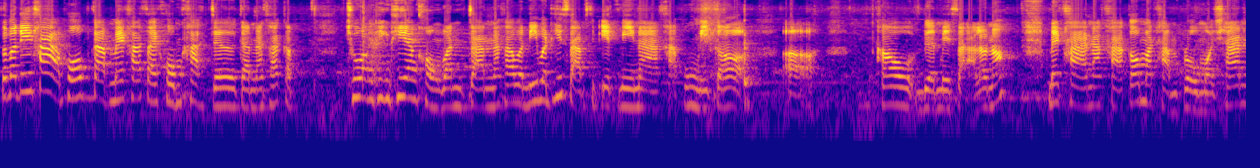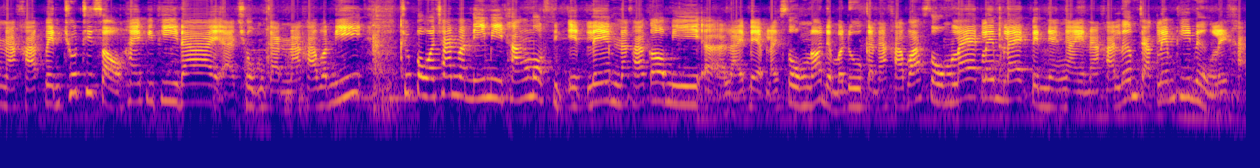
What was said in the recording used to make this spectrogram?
สวัสดีค่ะ พบกับแม่ค้าสายคมค่ะ เจอกันนะคะ กับช่วงทิ้งเที่ยงของวันจันทร์นะคะ วันนี้วันที่ 31 มีนาค่ะพรุ่งนี้ก็เอ่อเข้าเดือนเมษาแล้วเนาะแม่ค้านะคะก็มาทำโปรโมชั่นนะคะ เป็นชุดที่ 2 ให้พี่ๆได้ชมกันนะคะ วันนี้ชุดโปรโมชั่นวันนี้มีทั้งหมด 11 เล่มนะคะ ก็มีหลายแบบหลายทรงเนาะเดี๋ยวมาดูกันนะคะ ว่าทรงแรกเล่มแรกเป็นยังไงนะคะ เริ่มจากเล่มที่หนึ่งเลยค่ะ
